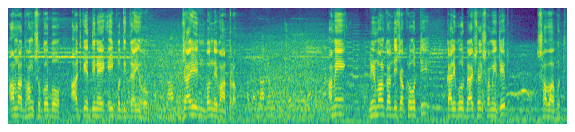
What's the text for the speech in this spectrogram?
আমরা ধ্বংস করব। আজকের দিনে এই প্রতিজ্ঞাই হোক। জয় হিন্দ বন্দে মাতরম। আমি নির্মল কান্তি চক্রবর্তী কালীপুর ব্যবসায়ী সমিতির সভাপতি।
